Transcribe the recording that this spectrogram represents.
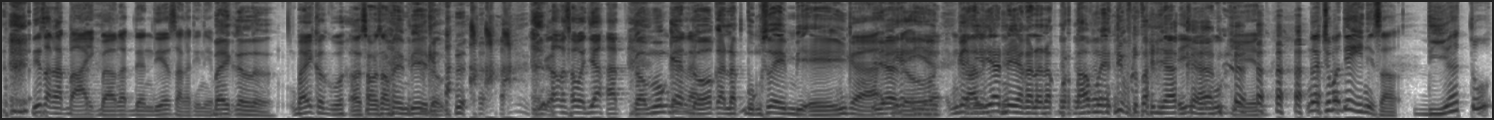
dia sangat baik banget dan dia sangat ini. Baik ke lo. Baik ke gue. Oh, sama-sama MBA dong. Sama-sama jahat. Gak mungkin Enggak, dong anak bungsu MBA. Enggak, Iya dia- dong. iya. Enggak, Kalian nih yang anak pertama yang dipertanyakan. Iya mungkin. Nggak cuma dia ini Sal. Dia tuh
